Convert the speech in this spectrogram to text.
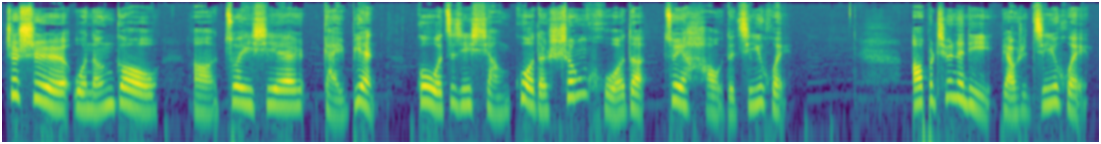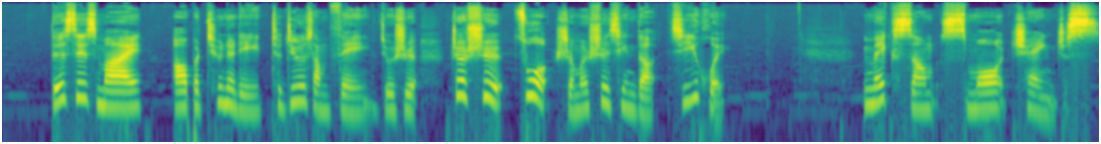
这是我能够呃做一些改变，过我自己想过的生活的最好的机会。Opportunity 表示机会。This is my opportunity to do something，就是这是做什么事情的机会。 Make some small changes，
